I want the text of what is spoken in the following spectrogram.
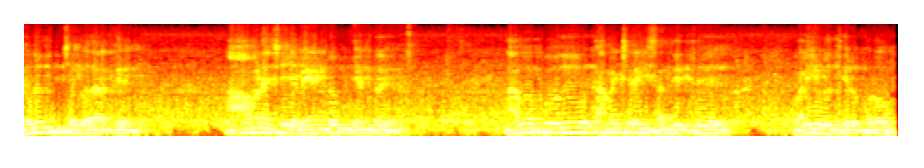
நிறுத்திச் செல்வதற்கு ஆவண செய்ய வேண்டும் என்று அவ்வப்போது அமைச்சரை சந்தித்து வலியுறுத்தியிருக்கிறோம்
